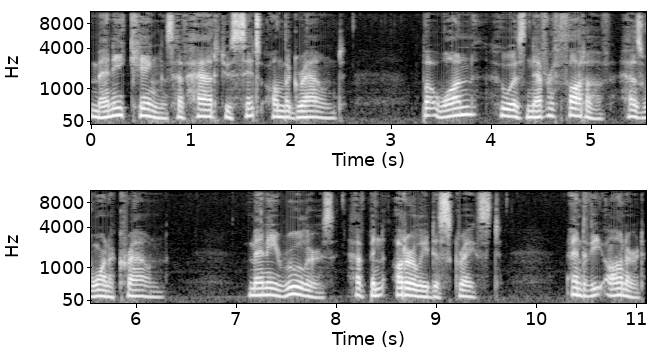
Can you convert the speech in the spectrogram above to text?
Many kings have had to sit on the ground, but one who was never thought of has worn a crown. Many rulers have been utterly disgraced, and the honored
